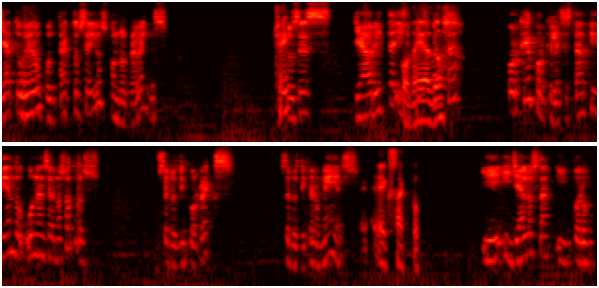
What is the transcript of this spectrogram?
ya tuvieron contactos ellos con los rebeldes. Entonces, ya ahorita... ¿Y con ellas dos. ¿Por qué? Porque les están pidiendo, únanse a nosotros. Se los dijo Rex. Se los dijeron ellas. Exacto. Y, ya lo están... Y por,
